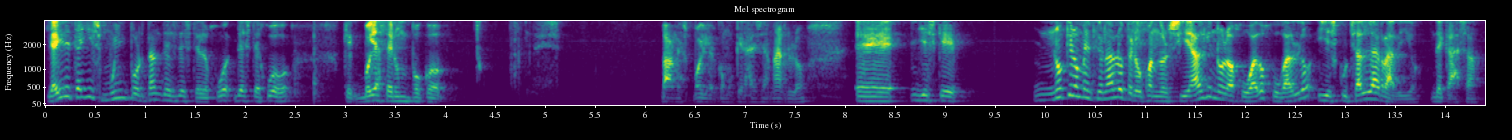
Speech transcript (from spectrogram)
Y hay detalles muy importantes de este, de este juego que voy a hacer un poco. Vamos, spoiler, como quieras llamarlo. Eh, y es que. No quiero mencionarlo, pero cuando si alguien no lo ha jugado, jugadlo y escuchad la radio de casa.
